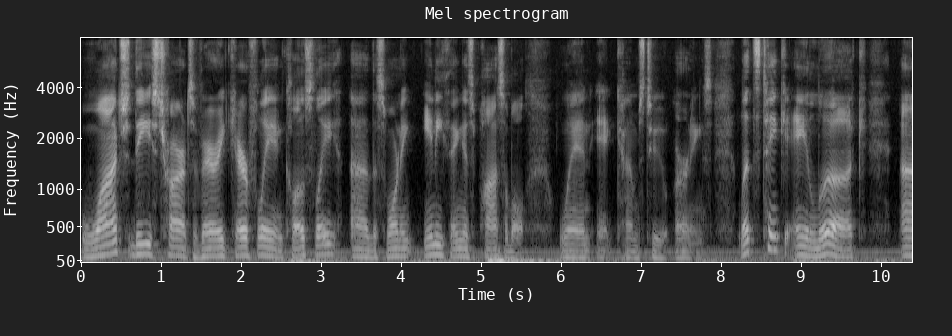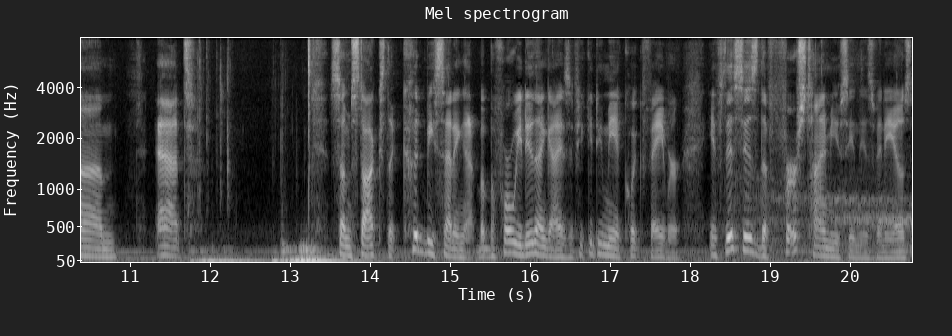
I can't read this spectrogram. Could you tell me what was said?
watch these charts very carefully and closely uh, this morning. Anything is possible when it comes to earnings. Let's take a look um, at some stocks that could be setting up. But before we do that, guys, if you could do me a quick favor, if this is the first time you've seen these videos,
